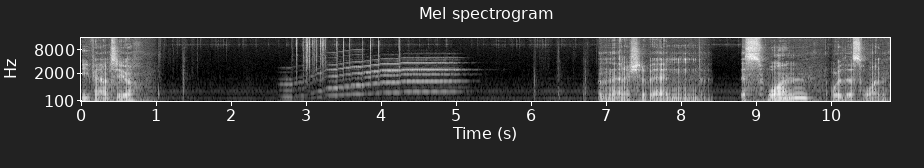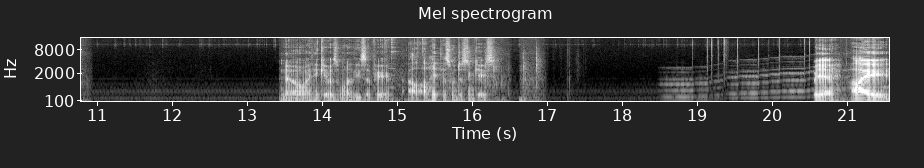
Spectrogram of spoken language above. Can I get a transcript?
D pound two. And then it should have been this one or this one. No, I think it was one of these up here. I'll, I'll hit this one just in case. But yeah, I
